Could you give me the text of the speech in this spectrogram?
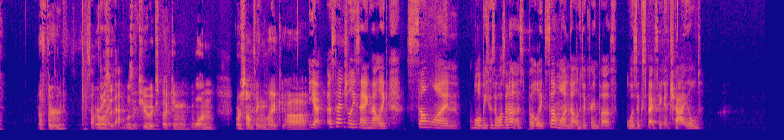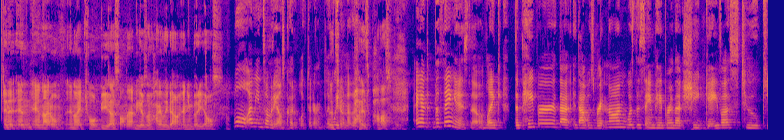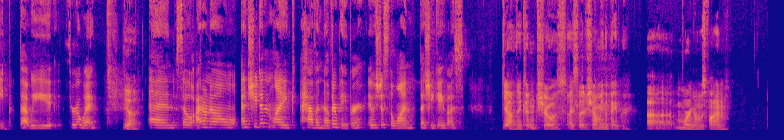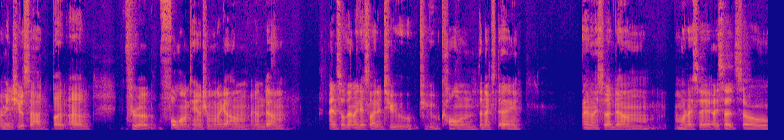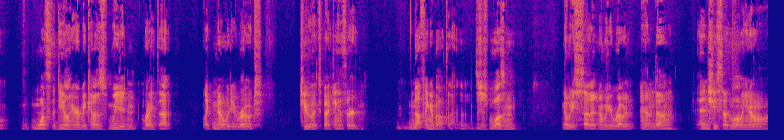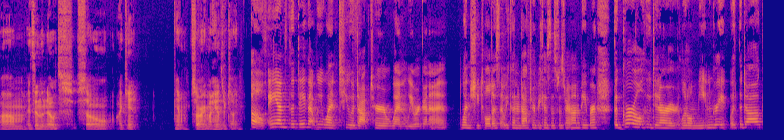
a third Something or was like it that. was it two expecting one or something like uh Yeah, essentially saying that like someone, well, because it wasn't us, but like someone that looked at Cream Puff was expecting a child. and it, and and I don't and I call BS on that because I highly doubt anybody else Well, I mean, somebody else could have looked at her. Like we don't know that. it's possible And the thing is, though, like the paper that that was written on was the same paper that she gave us to keep. That we threw away. Yeah. And so I don't know. And she didn't like have another paper. It was just the one that she gave us. Yeah, they couldn't show us. I said, "Show me the paper." Uh, Morgan was fine. I mean, she was sad, but I threw a full-on tantrum when I got home, and um, and so then I decided to to call him the next day, and I said, um, "What did I say?" I said, "So, what's the deal here? Because we didn't write that. Like nobody wrote two expecting a third. Nothing about that. It just wasn't. Nobody said it. Nobody wrote it, and." Um, and she said, "Well, you know, um, it's in the notes, so I can't. You know, sorry, my hands are tied." Oh, and the day that we went to adopt her when we were gonna when she told us that we couldn't adopt her because this was written on a paper, the girl who did our little meet and greet with the dog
